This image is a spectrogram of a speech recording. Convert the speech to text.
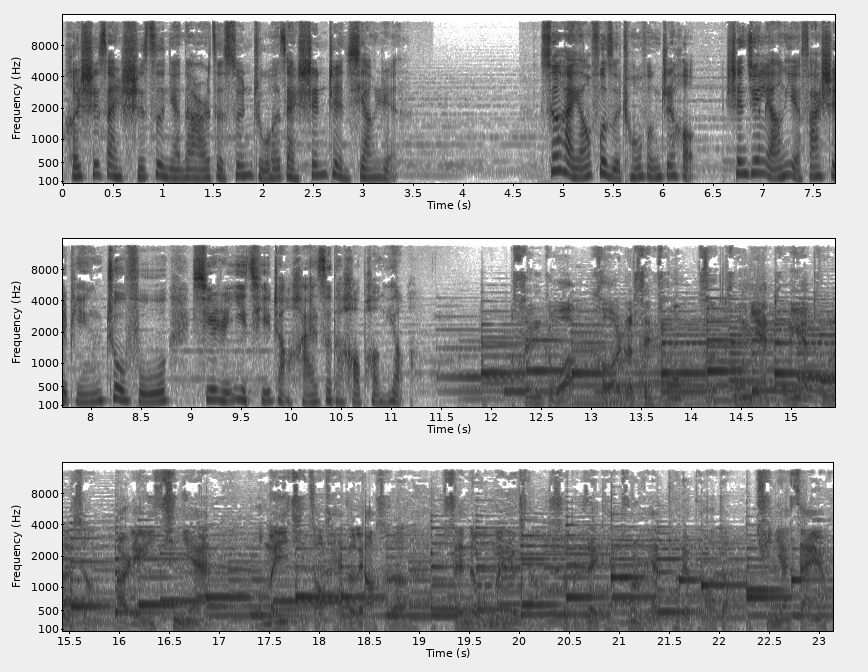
和失散十四年的儿子孙卓在深圳相认。孙海洋父子重逢之后，申军良也发视频祝福昔日一起找孩子的好朋友。孙卓和儿子申聪是同年同月同日生，二零一七年我们一起找孩子了。当时甚至我们就想，是不是这一天出生孩子特别不好找？去年三月份，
